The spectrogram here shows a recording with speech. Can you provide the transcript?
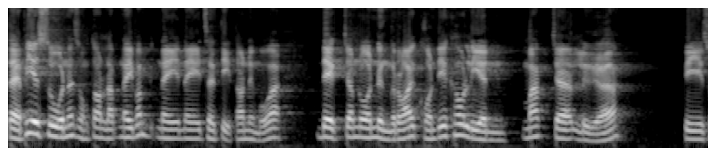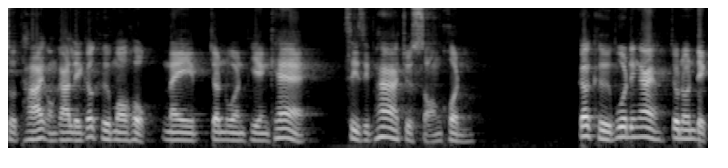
แต่พระเยซูนั้นทรงต้อนรับในในในสถิติตอนหนึ่งบอกว่าเด็กจำนวน 100 คนที่เข้าเรียนมักจะเหลือปีสุดท้ายของการเรียนก็คือม .6 ในจำนวนเพียงแค่ 45.2 คน ก็คือพูดง่ายๆจำนวนเด็ก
